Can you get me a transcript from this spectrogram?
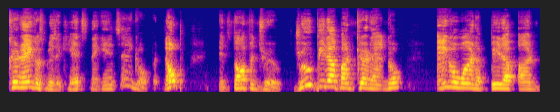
Kurt Angle's music hits, thinking it's Angle. But nope, it's Dolph and Drew. Drew beat up on Kurt Angle. Angle wanted to beat up on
